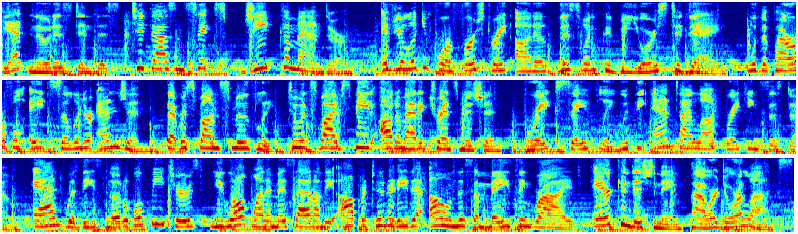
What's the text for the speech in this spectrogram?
Get noticed in this 2006 Jeep Commander. If you're looking for a first-rate auto, this one could be yours today. With a powerful eight-cylinder engine that responds smoothly to its five-speed automatic transmission. Brake safely with the anti-lock braking system. And with these notable features, you won't want to miss out on the opportunity to own this amazing ride. Air conditioning, power door locks,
